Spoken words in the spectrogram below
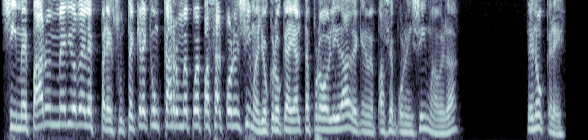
Si me paro en medio del expreso, ¿usted cree que un carro me puede pasar por encima? Yo creo que hay altas probabilidades de que me pase por encima, ¿verdad? ¿Usted no cree?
